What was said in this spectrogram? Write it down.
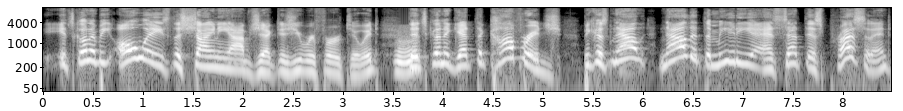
It's going to be always the shiny object, as you refer to it, mm-hmm. that's going to get the coverage. Because now, now that the media has set this precedent,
